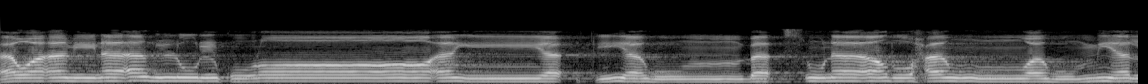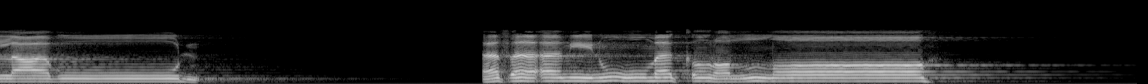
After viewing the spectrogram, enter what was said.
أَوَأَمِنَ أَهْلُ الْقُرَىٰ أَن يَأْتِيَهُم بَأْسُنَا ضُحًى وَهُمْ يَلْعَبُونَ أَفَأَمِنُوا مَكْرَ اللَّهِ ۚ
